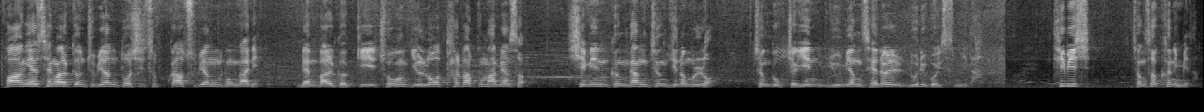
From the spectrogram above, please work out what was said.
포항의 생활권 주변 도시숲과 수변 공간이 맨발 걷기 좋은 길로 탈바꿈하면서 시민 건강 증진은 물론 전국적인 유명세를 누리고 있습니다. TBC 정석헌입니다.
